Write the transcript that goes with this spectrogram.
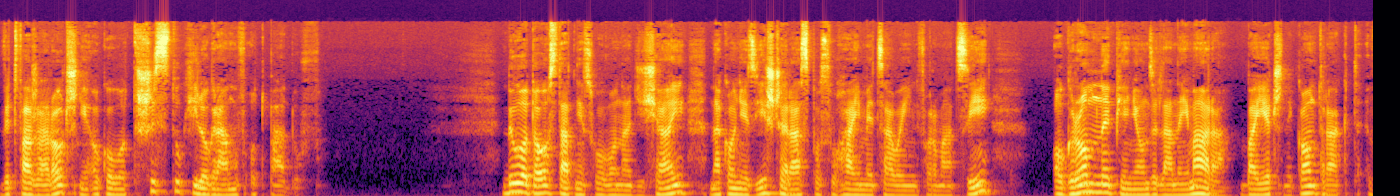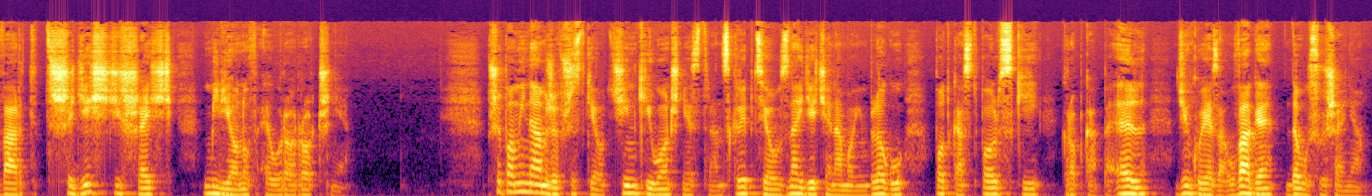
wytwarza rocznie około 300 kg odpadów. Było to ostatnie słowo na dzisiaj. Na koniec jeszcze raz posłuchajmy całej informacji. Ogromne pieniądze dla Neymara. Bajeczny kontrakt wart 36 milionów euro rocznie. Przypominam, że wszystkie odcinki łącznie z transkrypcją znajdziecie na moim blogu podcastpolski.pl. Dziękuję za uwagę. Do usłyszenia.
